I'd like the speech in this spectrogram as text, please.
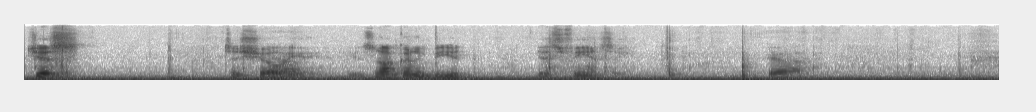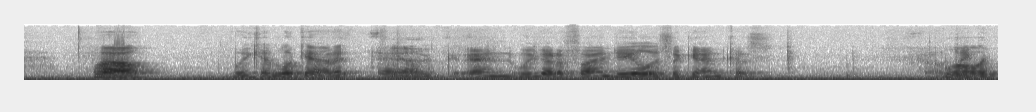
just to show Yeah. you. It's not gonna be as fancy. Yeah. Well, we can look at it, and, we- and we gotta find dealers again, cause I don't Well, think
